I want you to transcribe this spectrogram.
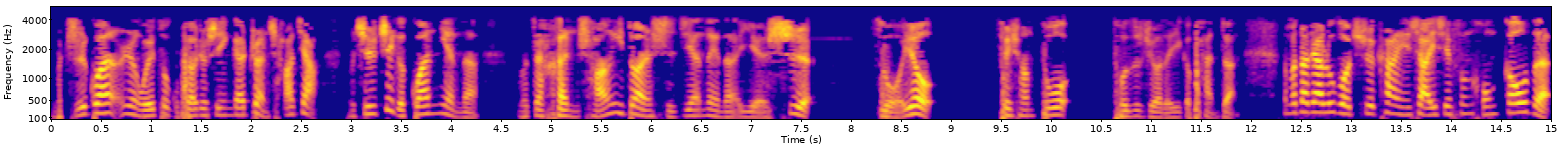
那么直观认为做股票就是应该赚差价，那么其实这个观念呢，那么在很长一段时间内呢，也是左右非常多投资者的一个判断。那么大家如果去看一下一些分红高的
